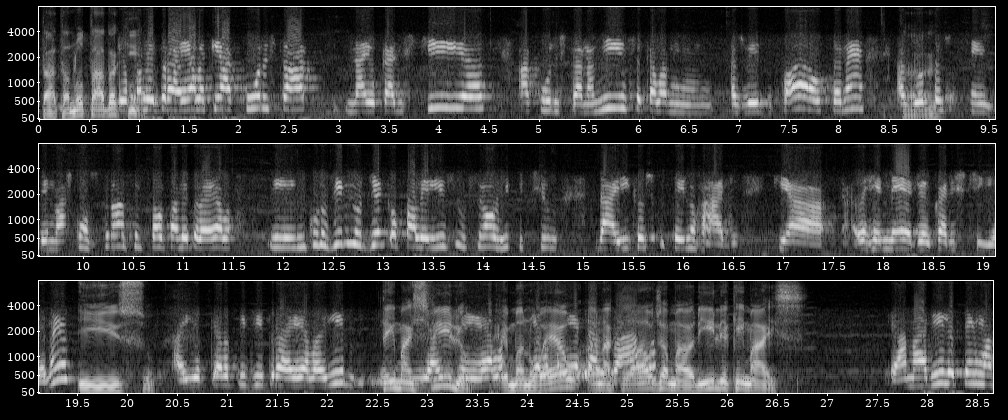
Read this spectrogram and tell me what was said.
Tá, tá anotado Eu aqui. falei para ela que a cura está na Eucaristia, a cura está na missa, que ela às vezes falta, né? As Tá. outras têm, têm mais constância, então eu falei para ela. E, inclusive, no dia que eu falei isso, o senhor repetiu daí que eu escutei no rádio, que a, a remédio a Eucaristia, né? Isso. Aí eu quero pedir para ela aí. Tem mais filho? tem ela- ela Emanuel, é Ana. Cláudia, Marília, quem mais? É, A Marília tem uma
